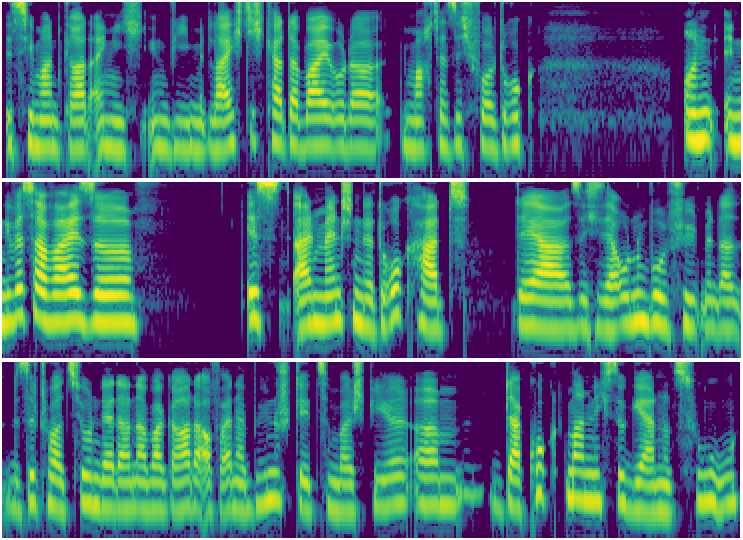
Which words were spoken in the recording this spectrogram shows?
ist jemand gerade eigentlich irgendwie mit Leichtigkeit dabei oder macht er sich voll Druck. Und in gewisser Weise ist ein Menschen, der Druck hat, der sich sehr unwohl fühlt mit einer Situation, der dann aber gerade auf einer Bühne steht zum Beispiel, ähm, da guckt man nicht so gerne zu,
